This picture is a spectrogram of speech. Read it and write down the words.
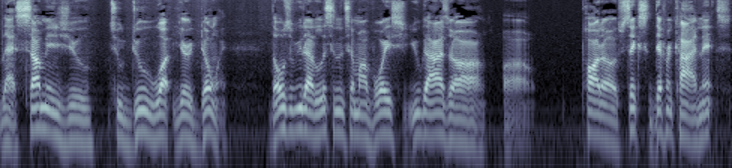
that summons you to do what you're doing. Those of you that are listening to my voice, you guys are uh, part of six different continents.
